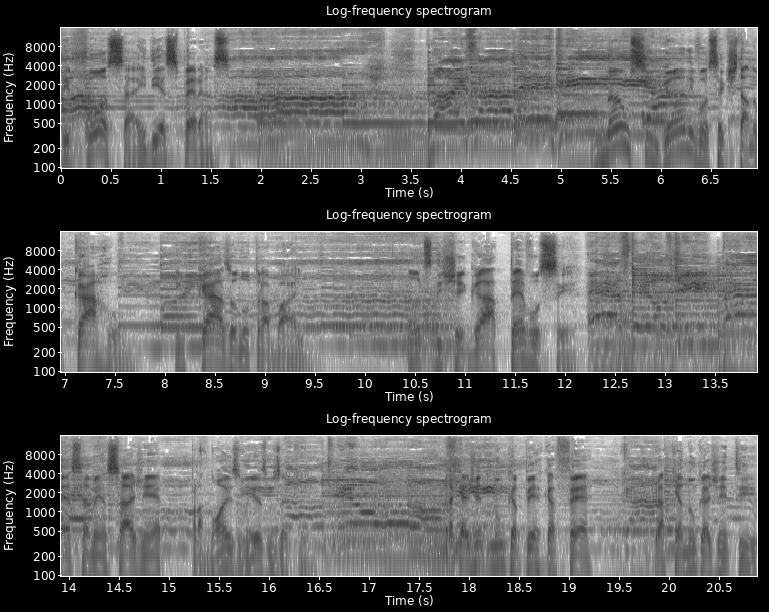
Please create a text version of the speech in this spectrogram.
de força e de esperança. Não se engane você que está no carro, em casa ou no trabalho. Antes de chegar até você, essa mensagem é para nós mesmos aqui. Para que a gente nunca perca a fé, para que nunca a gente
